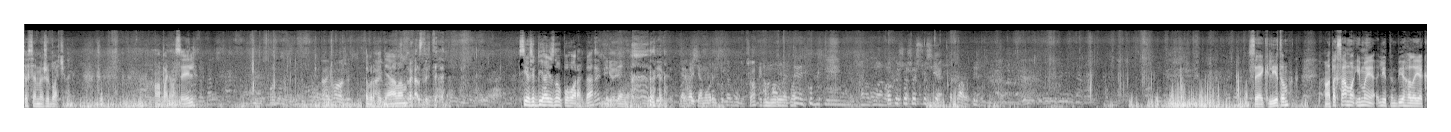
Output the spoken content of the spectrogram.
Це все ми вже бачили. А, пані Василь. Дай Боже. Доброго дня вам. Здравствуйте. Всі вже бігають знову по горах, так? Поки що щось щось є. Все як літом. А так само і ми літом бігали, як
